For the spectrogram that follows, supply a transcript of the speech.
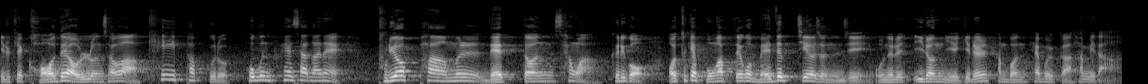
이렇게 거대 언론사와 K-팝 그룹 혹은 회사 간에 불협화음을 냈던 상황 그리고 어떻게 봉합되고 매듭 지어졌는지 오늘은 이런 얘기를 한번 해볼까 합니다.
